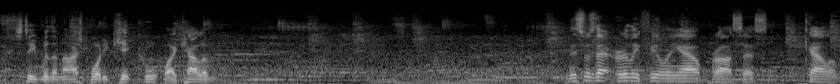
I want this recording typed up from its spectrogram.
Steve with a nice body kick caught by Callum. This was that early feeling out process, Callum.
